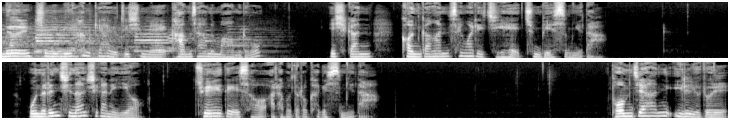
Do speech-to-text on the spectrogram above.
늘 주님이 함께하여 주심에 감사하는 마음으로 이 시간 건강한 생활의 지혜 준비했습니다. 오늘은 지난 시간에 이어 죄에 대해서 알아보도록 하겠습니다. 범죄한 인류를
